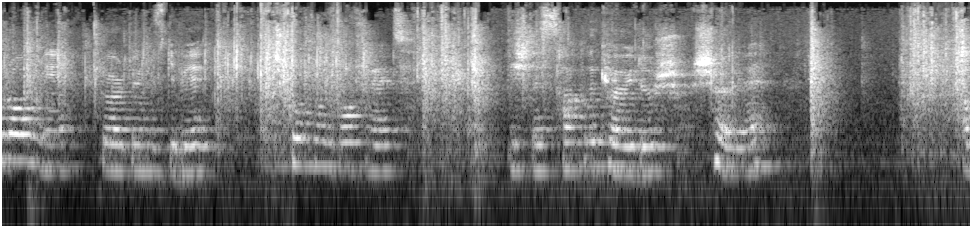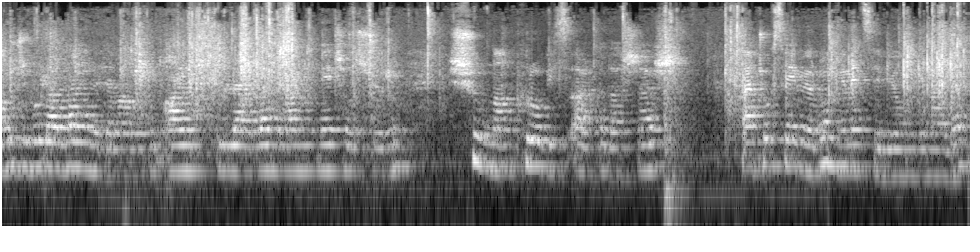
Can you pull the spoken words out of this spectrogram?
brownie gördüğünüz gibi çikolatalı gofret, işte saklı köydür, şöyle. Abur cuburlardan yine devam edeyim. Aynı türlerden devam etmeye çalışıyorum. Şundan Probis arkadaşlar. Ben çok sevmiyorum ama Mehmet seviyor onu genelde.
